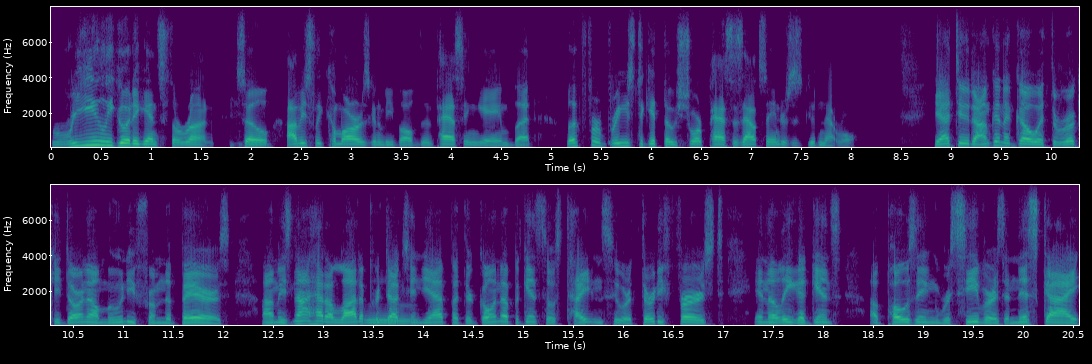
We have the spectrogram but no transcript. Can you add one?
really good against the run. So mm-hmm. obviously Kamara is going to be involved in the passing game, but look for Brees to get those short passes out. Sanders is good in that role. Yeah, dude, I'm going to go with the rookie Darnell Mooney from the Bears. Um, he's not had a lot of production Ooh. yet, but they're going up against those Titans who are 31st in the league against opposing receivers. And this guy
